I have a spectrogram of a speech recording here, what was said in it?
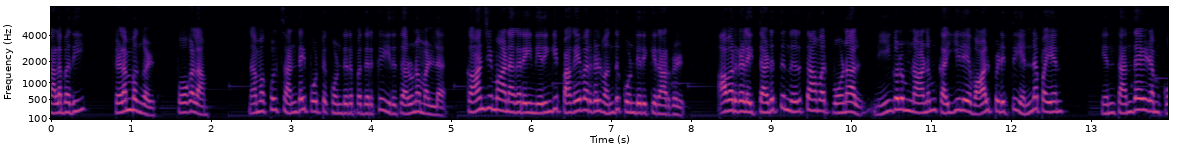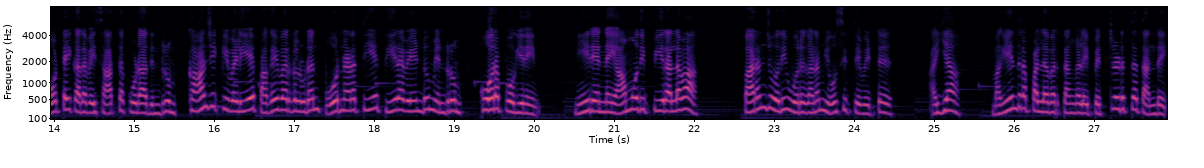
தளபதி கிளம்புங்கள் போகலாம். நமக்குள் சண்டை போட்டுக் கொண்டிருப்பதற்கு இது தருணமல்ல. காஞ்சி மாநகரை நெருங்கி பகைவர்கள் வந்து கொண்டிருக்கிறார்கள். அவர்களை தடுத்து நிறுத்தாமற் போனால் நீங்களும் நானும் கையிலே வாள் பிடித்து என்ன பயன்? என் தந்தையிடம் கோட்டை கதவை சாத்தக்கூடாதென்றும் காஞ்சிக்கு வெளியே பகைவர்களுடன் போர் நடத்தியே தீர வேண்டும் என்றும் கோரப்போகிறேன் நீர் என்னை ஆமோதிப்பீர் அல்லவா பரஞ்சோதி ஒரு கணம் யோசித்துவிட்டு ஐயா மகேந்திர பல்லவர் தங்களை பெற்றெடுத்த தந்தை.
